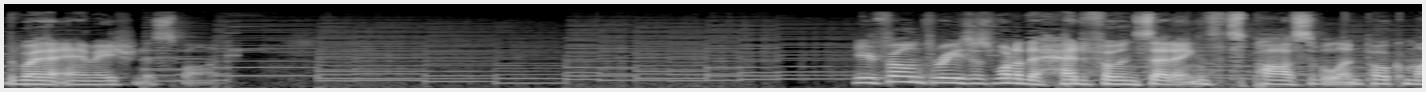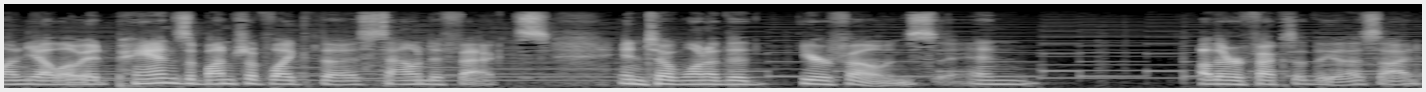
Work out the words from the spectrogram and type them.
the way that animation is spawned. Earphone 3 is just one of the headphone settings that's possible in Pokemon Yellow. It pans a bunch of like the sound effects into one of the earphones, and other effects of the other side.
